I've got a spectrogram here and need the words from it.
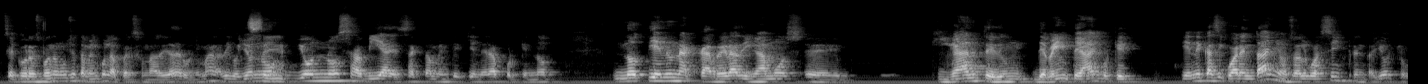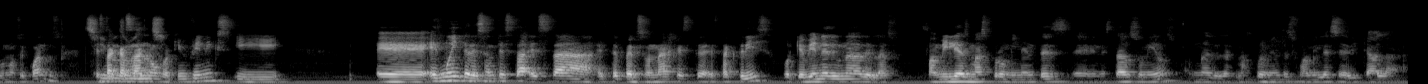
se corresponde mucho también con la personalidad de Rooney Mara. Digo, yo, Sí. no, yo no sabía exactamente quién era porque no, no tiene una carrera, digamos, eh, gigante de, un, de 20 años, porque tiene casi 40 años, algo así, 38, no sé cuántos. Sí, está casada con. Joaquín Phoenix y eh, es muy interesante esta, esta, este personaje, este- esta actriz, porque viene de una de las familias más prominentes en Estados Unidos, una de las más prominentes su familia se dedica a la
